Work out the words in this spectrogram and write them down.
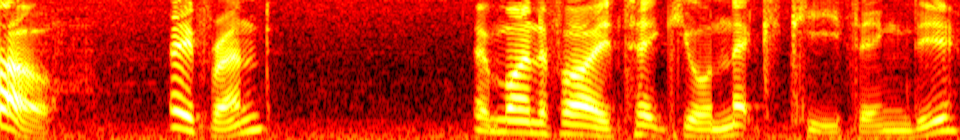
Oh. Hey, friend. Don't mind if I take your neck key thing, do you?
